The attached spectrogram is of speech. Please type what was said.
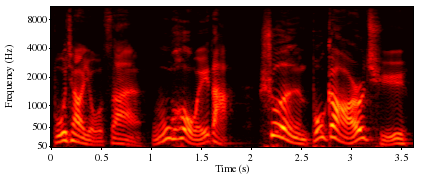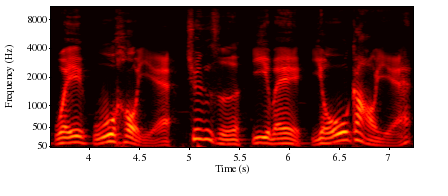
不孝有三，无后为大。舜不告而取，为无后也；君子以为犹告也。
